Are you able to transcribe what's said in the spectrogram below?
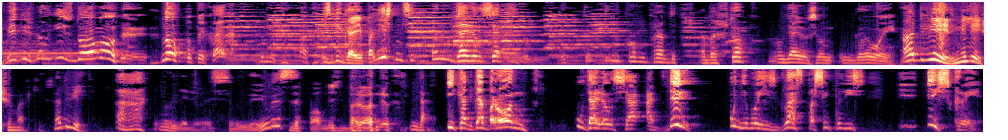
выбежал из дому, но в попыхах, сбегая по лестнице, он ударился, не помню, правда, обо что ударился он головой. А дверь, милейший маркиз, а дверь? Ага, благодарю вас, благодарю вас за помощь, барон. Да. И когда барон ударился о дверь, у него из глаз посыпались искры.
